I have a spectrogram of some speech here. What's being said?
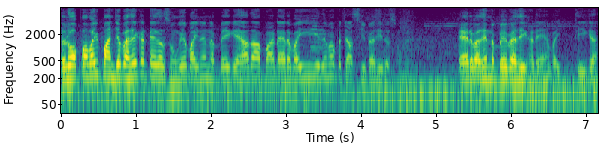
ਚਲੋ ਆਪਾਂ ਬਾਈ 5 ਪੈਸੇ ਘੱਟੇ ਦੱਸੂਗੇ ਬਾਈ ਨੇ 90 ਕਿਹਾ ਤਾਂ ਆਪਾਂ ਟਾਇਰ ਬਾਈ ਇਹਦੇ ਮੈਂ 85 ਪੈਸੇ ਹੀ ਦੱਸੂਗੇ। ਟਾਇਰ ਵੈਸੇ 90 ਪੈਸੇ ਹੀ ਖੜੇ ਆ ਬਾਈ, ਠੀਕ ਆ।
